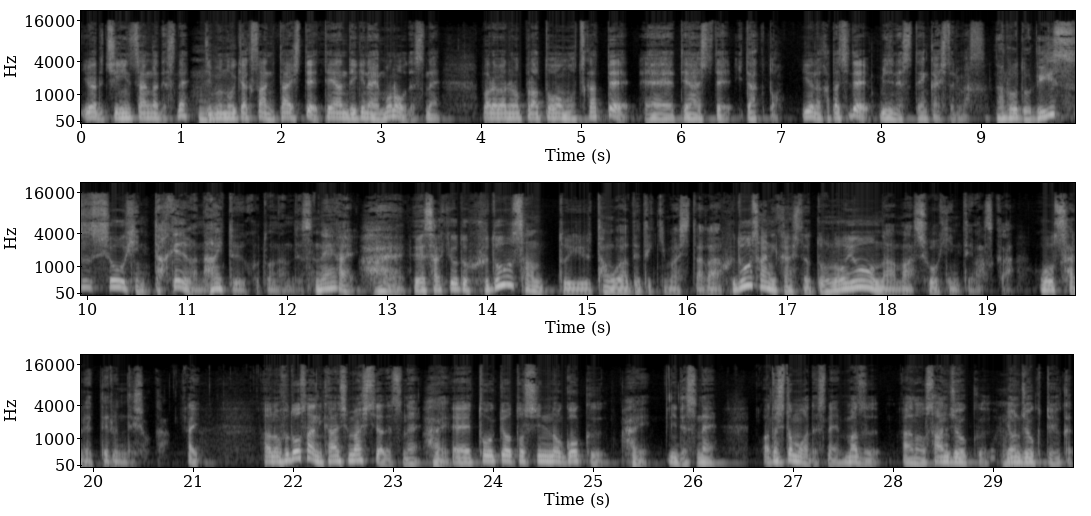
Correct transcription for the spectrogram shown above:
いわゆる地銀さんがですね、自分のお客さんに対して提案できないものをですね、我々のプラットフォームを使って、えー、提案していただくというような形でビジネス展開しております。なるほど。リース商品だけではないということなんですね。はい。はい。えー、先ほど不動産という単語が出てきましたが、不動産に関してはどのような、まあ、商品といいますか、をされてるんでしょうか？はい。あの、不動産に関しましてはですね、はい、えー、東京都心の5区にですね、はい私どもはですね、まず、あの、30億、40億というか、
